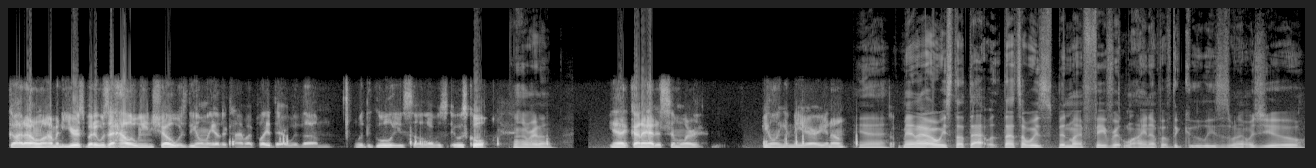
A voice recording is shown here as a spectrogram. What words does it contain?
God, I don't know how many years, but it was a Halloween show. Was the only other time I played there with um with the Ghoulies, so that was it was cool. right on. Yeah, it kind of had a similar feeling in the air, you know. Yeah, man. I always thought that was that's always been my favorite lineup of the Ghoulies is when it was you,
